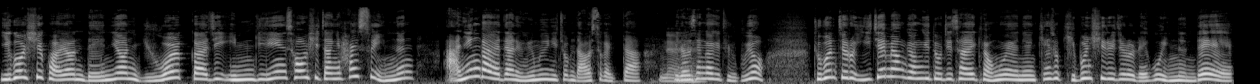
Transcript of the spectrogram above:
이것이 과연 내년 6월까지 임기인 서울시장이 할 수 있는 아닌가에 대한 의문이 좀 나올 수가 있다. 네. 이런 생각이 들고요. 두 번째로 이재명 경기도지사의 경우에는 계속 기본 시리즈를 내고 있는데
